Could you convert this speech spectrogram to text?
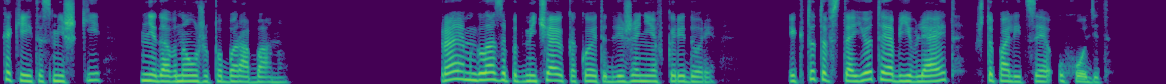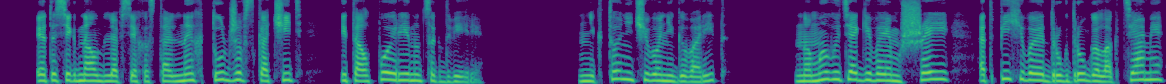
Какие-то смешки мне давно уже по барабану. Краем глаза подмечаю какое-то движение в коридоре, и кто-то встает и объявляет, что полиция уходит. Это сигнал для всех остальных тут же вскочить и толпой ринуться к двери. Никто ничего не говорит, но мы вытягиваем шеи, отпихивая друг друга локтями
